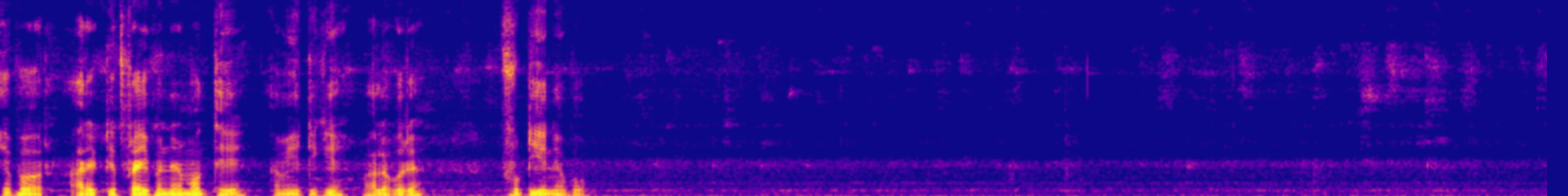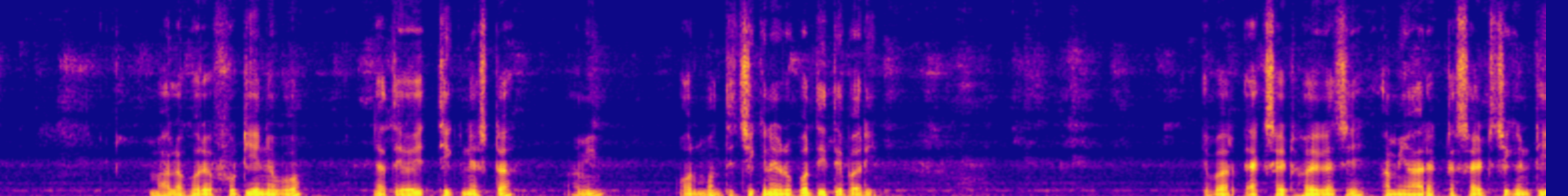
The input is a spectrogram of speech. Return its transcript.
এরপর আরেকটি ফ্রাই প্যানের মধ্যে আমি এটিকে ভালো করে ফুটিয়ে নেব। ভালো করে ফুটিয়ে নেব। যাতে ওই থিকনেসটা আমি ওর মধ্যে চিকেনের উপর দিতে পারি। এবার এক সাইড হয়ে গেছে, আমি আর একটা সাইড চিকেনটি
